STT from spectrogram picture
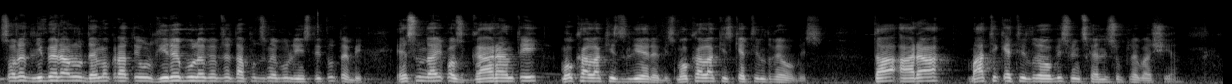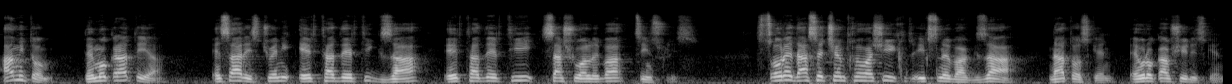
სწორედ ლიბერალურ დემოკრატიულ ღირებულებებზე დაფუძნებული ინსტიტუტები ეს უნდა იყოს გარანტი მოქალაქის ძლიერების, მოქალაქის კეთილდღეობის და არა მათი კეთილდღეობის, ვინც ხელისუფლებაშია. ამიტომ დემოკრატია ეს არის ჩვენი ერთადერთი გზა, ერთადერთი საშუალება წინსვლის. სწორედ ასეთ შემთხვევაში იხსნება გზა ნატოსკენ, ევროკავშირისკენ.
